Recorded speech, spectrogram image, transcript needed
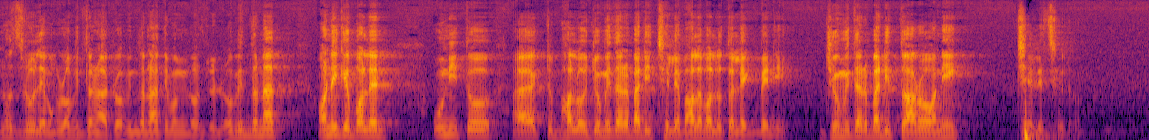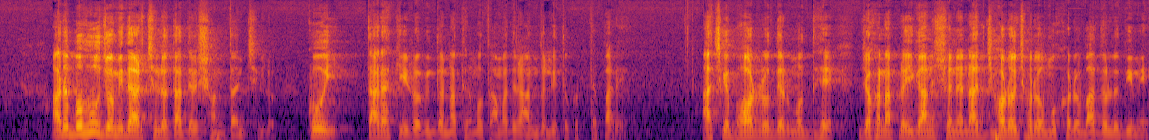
নজরুল এবং রবীন্দ্রনাথ রবীন্দ্রনাথ এবং নজরুল। রবীন্দ্রনাথ অনেকে বলেন, উনি তো একটু ভালো জমিদার বাড়ির ছেলে, ভালো ভালো তো লিখবেনই। জমিদার বাড়ির তো আরও অনেক ছেলে ছিল। আরও বহু জমিদার ছিল, তাদের সন্তান ছিল। কই? তারা কি রবীন্দ্রনাথের মতো আমাদের আন্দোলিত করতে পারে? আজকে ভর রোদের মধ্যে যখন আপনি এই গান শোনেন, আর ঝড়ো ঝড়ো মুখর বাদল দিনে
